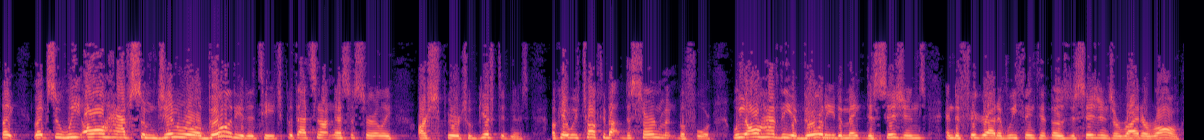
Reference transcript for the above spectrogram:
Like, like, so we all have some general ability to teach, but that's not necessarily our spiritual giftedness. Okay, we've talked about discernment before. We all have the ability to make decisions and to figure out if we think that those decisions are right or wrong.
